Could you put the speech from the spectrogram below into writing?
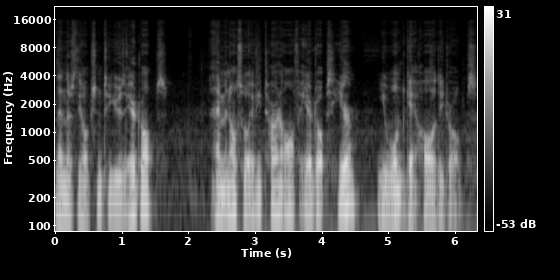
Then there's the option to use airdrops. Um, and also if you turn off airdrops here, you won't get holiday drops.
